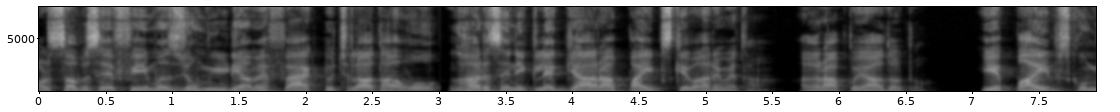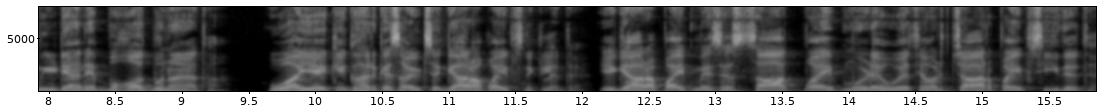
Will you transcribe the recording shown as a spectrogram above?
और सबसे फ़ेमस जो मीडिया में फैक्ट उछला था, वो घर से निकले 11 पाइप्स के बारे में था, अगर आपको याद हो तो। ये पाइप्स को मीडिया ने बहुत भुनाया था। हुआ ये कि घर के साइड से 11 पाइप्स निकले थे। ये 11 पाइप में से सात पाइप मुड़े हुए थे और चार पाइप सीधे थे।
